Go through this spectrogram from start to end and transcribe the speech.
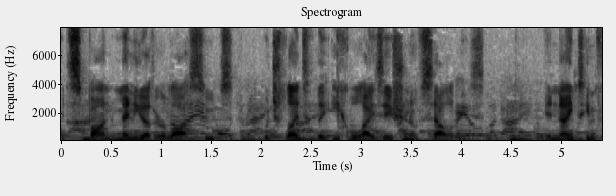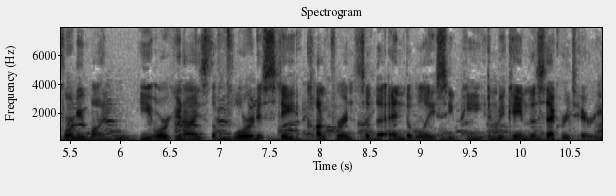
it spawned many other lawsuits which led to the equalization of salaries. In 1941, he organized the Florida State Conference of the NAACP and became the secretary.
